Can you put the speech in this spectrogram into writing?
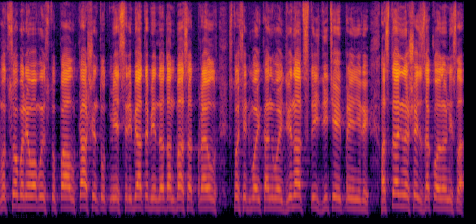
Вот Соболева выступал, Кашин тут вместе с ребятами на Донбасс отправил 107-й конвой, 12 тысяч детей приняли, а Сталина 6 законов несла.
